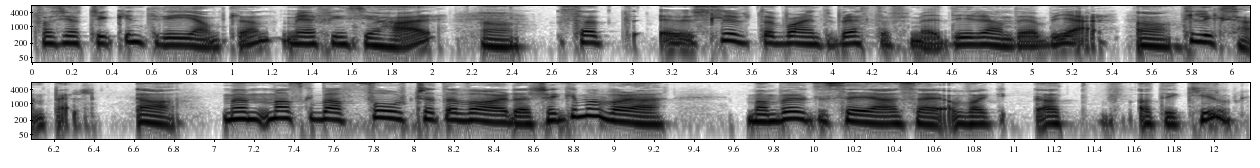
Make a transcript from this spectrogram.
fast jag tycker inte det egentligen, men jag finns ju här. Ja. Så att, eh, sluta bara inte berätta för mig, det är det enda jag begär. Ja. Till exempel. Ja, men man ska bara fortsätta vara där. Sen kan man bara, man behöver inte säga så här, att, att det är kul.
